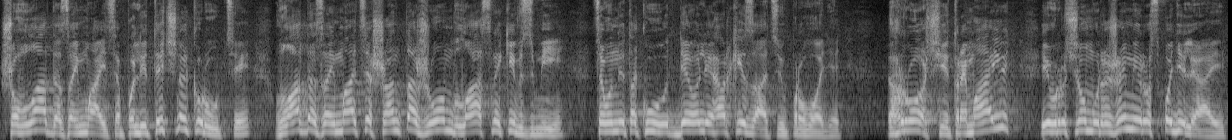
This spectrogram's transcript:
Що влада займається політичною корупцією, влада займається шантажом власників ЗМІ. Це вони таку деолігархізацію проводять. Гроші тримають і в ручному режимі розподіляють.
